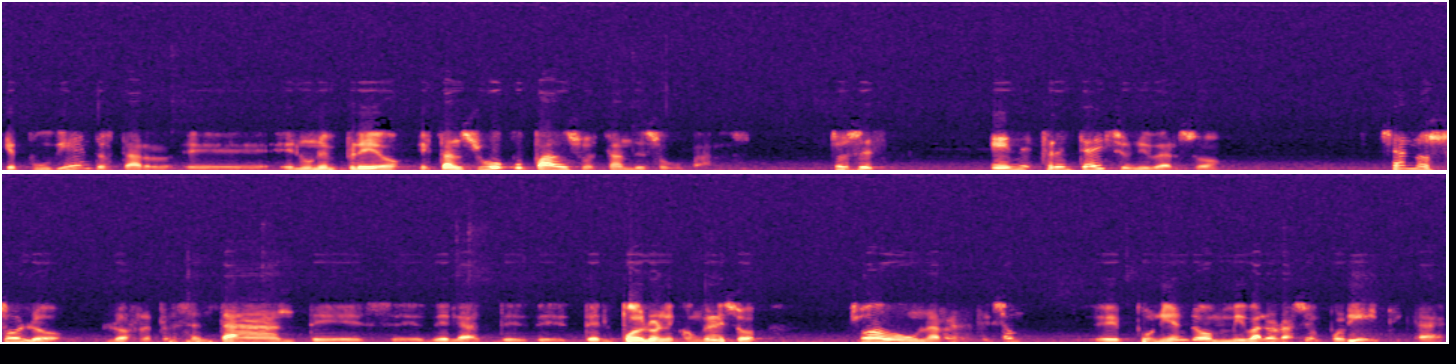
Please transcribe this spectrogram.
que pudiendo estar eh, en un empleo, están subocupados o están desocupados. Entonces, en, frente a ese universo, ya no solo los representantes eh, del pueblo en el Congreso, yo hago una reflexión eh, poniendo mi valoración política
